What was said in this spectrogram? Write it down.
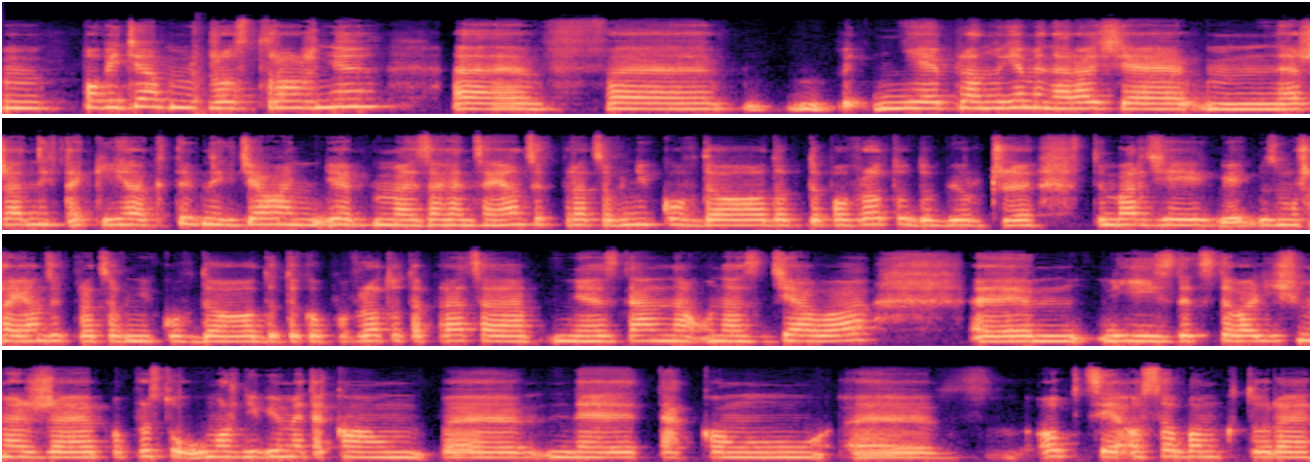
Mm, powiedziałabym, że ostrożnie. E, w, nie planujemy na razie mm, żadnych takich aktywnych działań zachęcających pracowników do, do, do powrotu do biur, czy tym bardziej zmuszających pracowników do, do tego powrotu. Ta praca zdalna u nas działa i zdecydowaliśmy, że po prostu umożliwimy taką, taką e, opcję osobom, które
